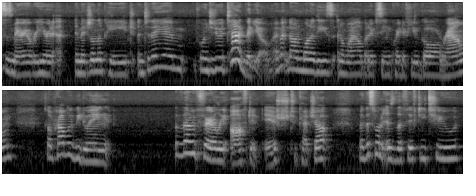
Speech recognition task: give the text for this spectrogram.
this is Mary over here at Image on the Page, and today I'm going to do a tag video. I haven't done one of these in a while, but I've seen quite a few go around, so I'll probably be doing them fairly often-ish to catch up. But this one is the 52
